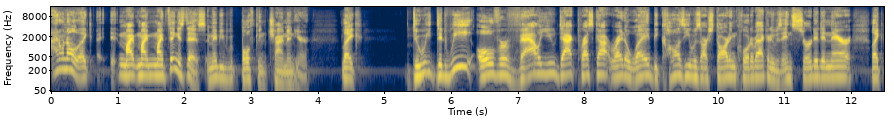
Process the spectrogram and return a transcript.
I don't know. Like my my my thing is this, and maybe both can chime in here. Like, do we did we overvalue Dak Prescott right away because he was our starting quarterback and he was inserted in there? Like,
